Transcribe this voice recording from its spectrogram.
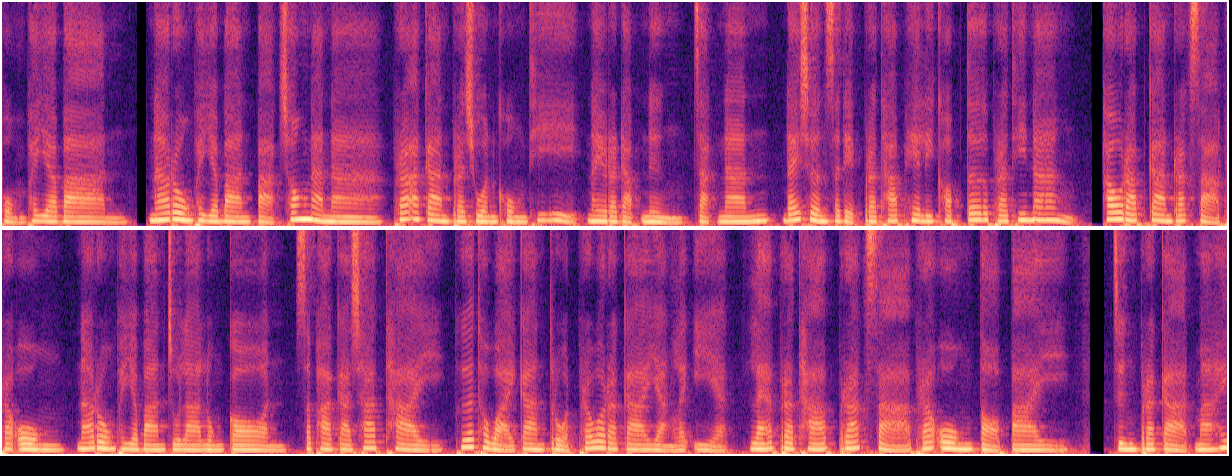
ฐมพยาบาล ณ โรงพยาบาลปากช่องนานา พระอาการประชวรคงที่ในระดับหนึ่ง จากนั้นได้เชิญเสด็จประทับเฮลิคอปเตอร์พระที่นั่ง เข้ารับการรักษาพระองค์ ณ โรงพยาบาลจุฬาลงกรณ์ สภากาชาติไทย เพื่อถวายการตรวจพระวรากายอย่างละเอียด และประทับรักษาพระองค์ต่อไป จึงประกาศมาให้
